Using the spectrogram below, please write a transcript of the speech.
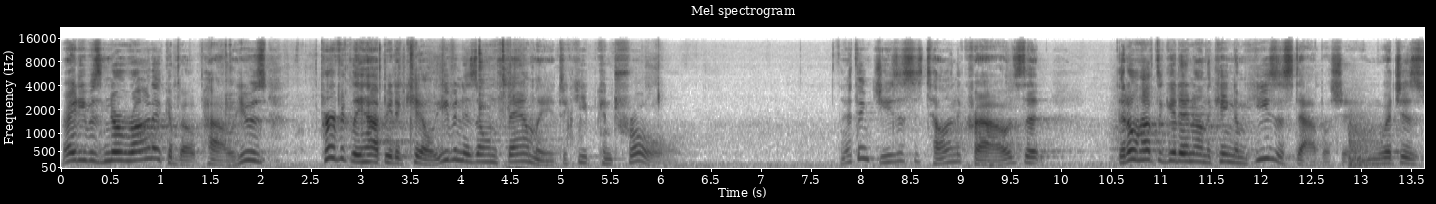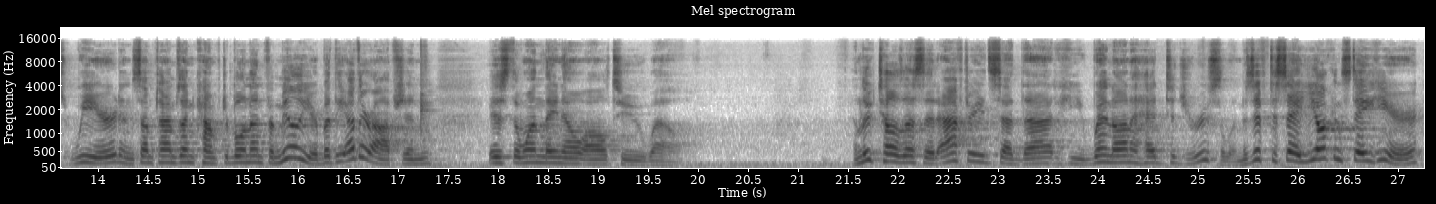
Right? He was neurotic about power. He was perfectly happy to kill even his own family to keep control. And I think Jesus is telling the crowds that they don't have to get in on the kingdom he's establishing, which is weird and sometimes uncomfortable and unfamiliar, but the other option is the one they know all too well. And Luke tells us that after he'd said that, he went on ahead to Jerusalem, as if to say, Y'all can stay here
